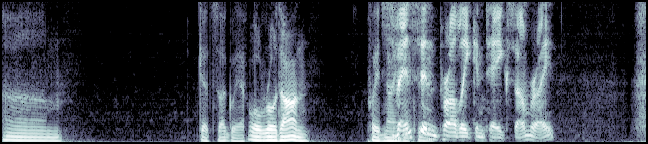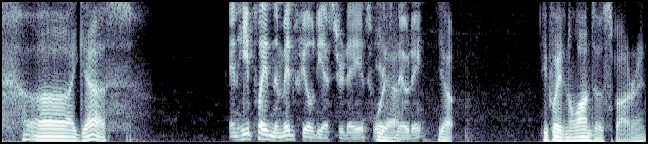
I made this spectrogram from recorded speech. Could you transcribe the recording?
um, gets ugly. Well, Roldan played 92. Svensson probably can take some, right? Uh, I guess. And he played in the midfield yesterday. It's worth Yeah. noting. Yep. He played in Alonso's spot, right?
